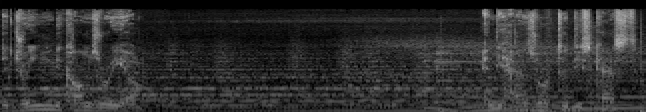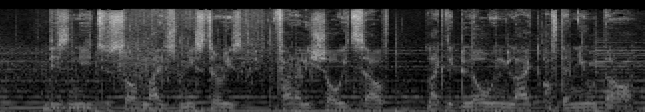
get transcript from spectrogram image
The dream becomes real. and the answer to this this need to solve life's mysteries, finally show itself like the glowing light of the new dawn.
